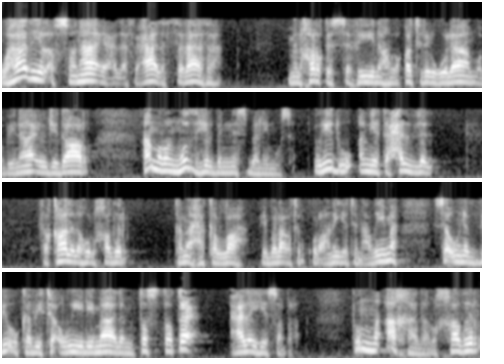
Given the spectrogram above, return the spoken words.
وهذه الصنائع الأفعال الثلاثة من خرق السفينة وقتل الغلام وبناء الجدار أمر مذهل بالنسبة لموسى. يريد أن يتحلل. فقال له الخضر كما حكى الله في بلاغة قرآنية عظيمة سأنبئك بتأويل ما لم تستطع عليه صبرا. ثم أخذ الخضر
